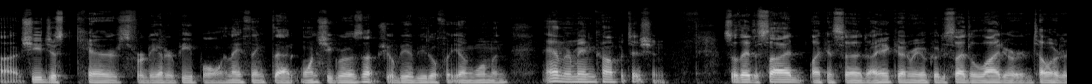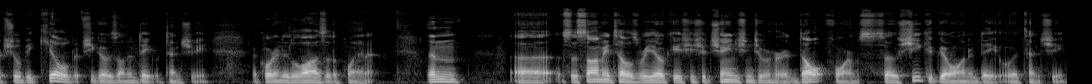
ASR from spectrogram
Uh, she just cares for the other people, and they think that once she grows up, she'll be a beautiful young woman and their main competition. So they decide, like I said, Ayeka and Ryoko decide to lie to her and tell her that she'll be killed if she goes on a date with Tenchi, according to the laws of the planet. Then uh, Sasami tells Ryoki she should change into her adult forms so she could go on a date with Tenchi.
